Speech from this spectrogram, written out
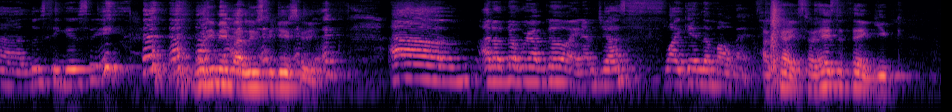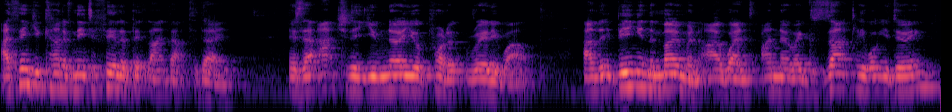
uh, loosey goosey. What do you mean by loosey goosey? um, I don't know where I'm going. I'm just like in the moment. Okay, so here's the thing. You, I think you kind of need to feel a bit like that today. Is that actually you know your product really well, and that being in the moment, I went. I know exactly what you're doing.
